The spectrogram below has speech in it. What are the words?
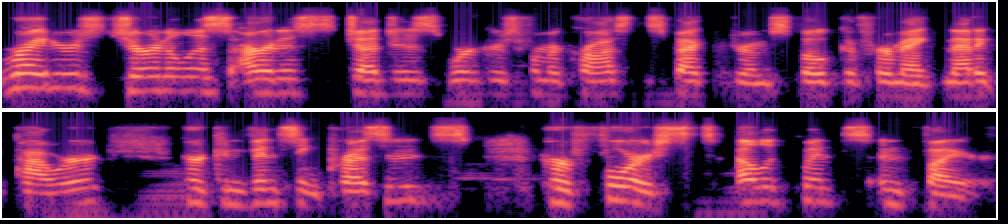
Writers, journalists, artists, judges, workers from across the spectrum spoke of her magnetic power, her convincing presence, her force, eloquence, and fire.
